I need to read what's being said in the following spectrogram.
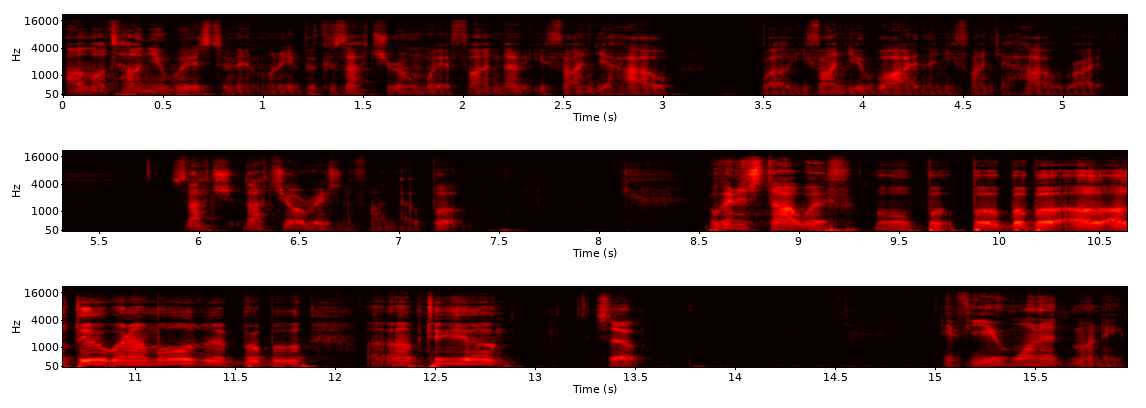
I'm not telling you ways to make money because that's your own way to find out. You find your how well, you find your why, and then you find your how, right? So that's that's your reason to find out. But we're gonna start with, oh, but but but, but I'll, I'll do it when I'm older. But, but, I'm too young. So, if you wanted money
